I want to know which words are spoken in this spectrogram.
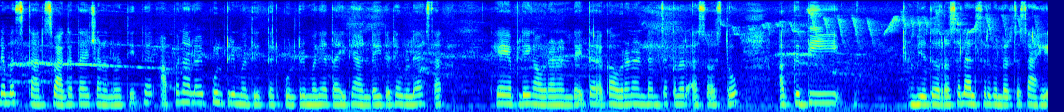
नमस्कार स्वागत आहे चॅनलवरती. तर आपण आलो आहे पोल्ट्रीमध्ये. तर पोल्ट्रीमध्ये आता इथे अंडे इथे ठेवलेले असतात. हे आपले गावरान अंडे. तर गावरान अंड्यांचा कलर असा असतो. अगदी म्हणजे जरासा लालसर कलरचाच आहे.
